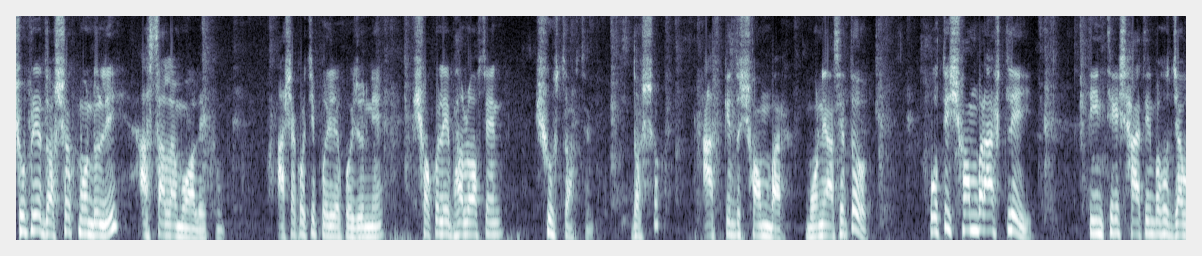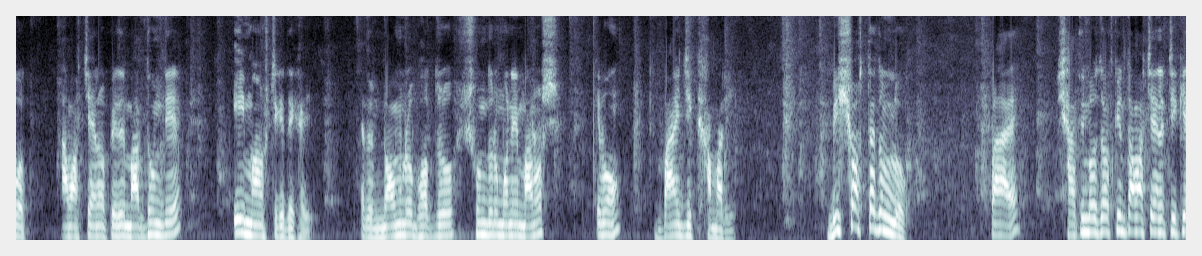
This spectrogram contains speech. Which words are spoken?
সুপ্রিয় দর্শক মণ্ডলী, আসসালামু আলাইকুম। আশা করছি পরিবার পরিজন নিয়ে সকলেই ভালো আছেন, সুস্থ আছেন। দর্শক, আজ কিন্তু সোমবার, মনে আছে তো? প্রতি সোমবার আসলেই তিন থেকে সাড়ে তিন বছর যাবৎ আমার চ্যানেল পেজের মাধ্যম দিয়ে এই মানুষটিকে দেখাই। এত নম্র, ভদ্র, সুন্দর মনের মানুষ এবং বাণিজ্যিক খামারি। বিশ্বস্ত একজন লোক। প্রায় সাত তিন বছর যাবৎ কিন্তু আমার চ্যানেলে টিকে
